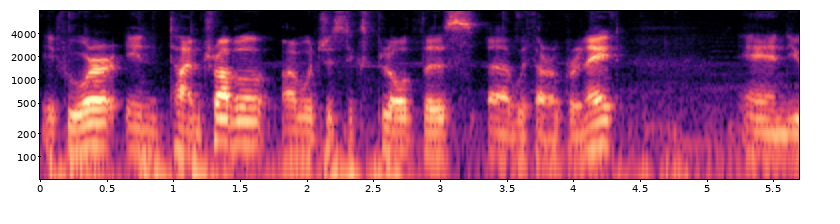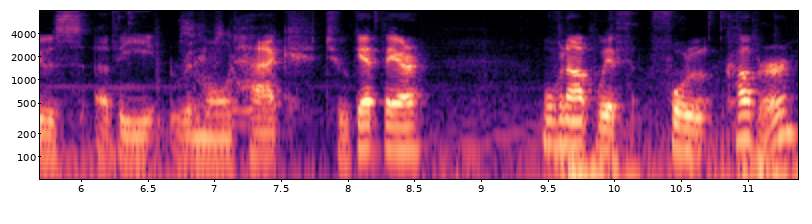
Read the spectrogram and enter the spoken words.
If we were in time trouble, I would just explode this uh, with our grenade and use uh, the remote hack to get there. Moving up with full cover.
